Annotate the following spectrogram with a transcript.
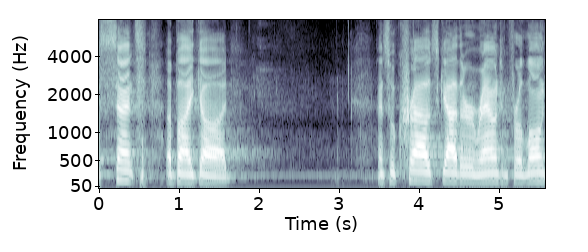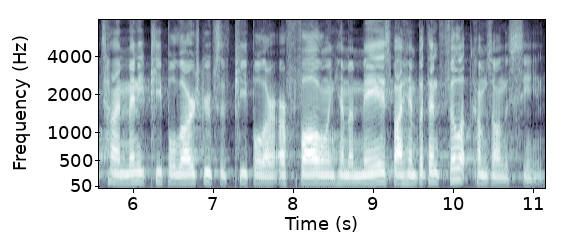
sent by God. And so crowds gather around him for a long time. Many people, large groups of people, are, are following him, amazed by him. But then Philip comes on the scene.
